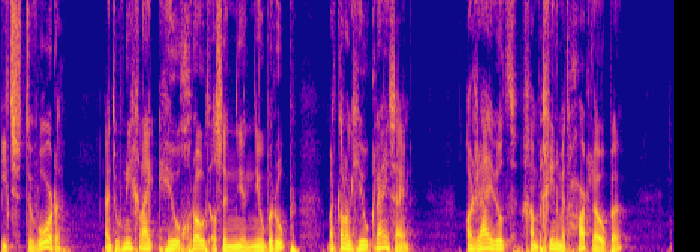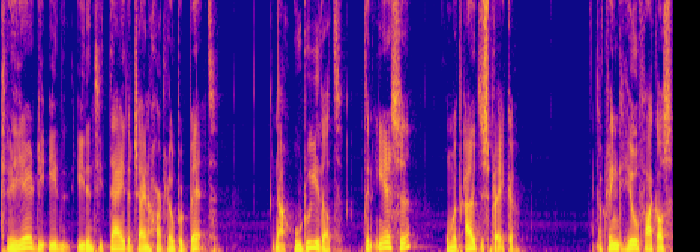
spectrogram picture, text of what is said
iets te worden. En het hoeft niet gelijk heel groot als een, nieuw beroep, maar het kan ook heel klein zijn. Als jij wilt gaan beginnen met hardlopen, creëer die identiteit dat jij een hardloper bent. Nou, hoe doe je dat? Ten eerste om het uit te spreken. Dat klinkt heel vaak als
